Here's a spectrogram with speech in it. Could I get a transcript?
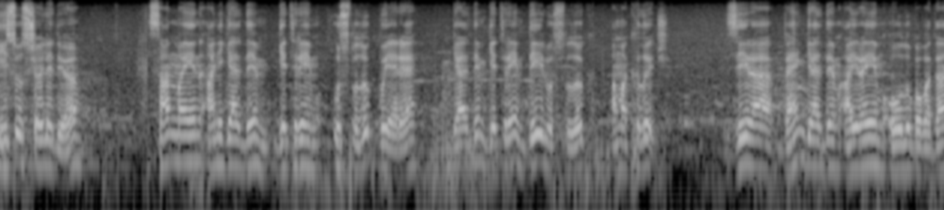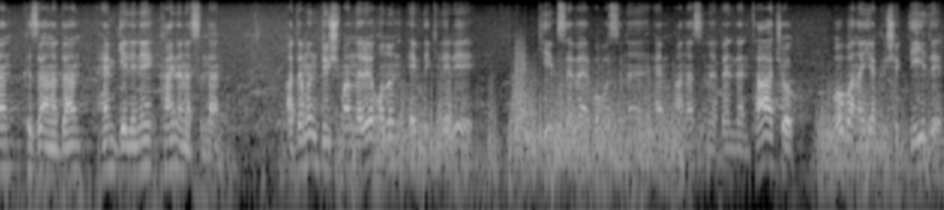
İsus şöyle diyor. Sanmayın hani geldim getireyim usluluk bu yere. Geldim getireyim değil usluluk ama kılıç. Zira ben geldim ayırayım oğlu babadan, kızı anadan, hem gelini kaynanasından. Adamın düşmanları onun evdekileri. Kim sever babasını hem anasını benden daha çok o bana yakışık değildir.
